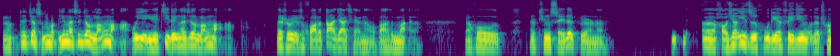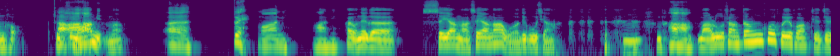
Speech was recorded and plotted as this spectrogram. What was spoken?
然后那叫什么玩意儿？应该是叫朗玛，我隐约记得应该是叫朗玛。那时候也是花了大价钱呢，我爸是买了。然后那时候听谁的歌呢？呃，好像一只蝴蝶飞进我的窗口，是毛阿敏吗？呃，对，毛阿敏，毛阿敏还有那个谁样啊，谁样啊，我的故乡，嗯，啊，马路上灯火辉煌，就就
